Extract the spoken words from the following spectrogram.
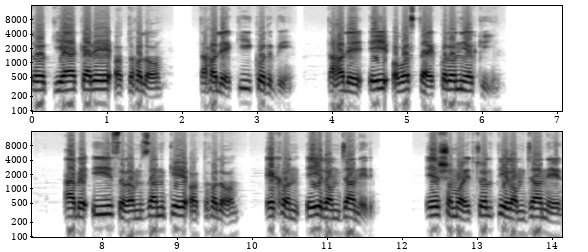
তো কিয়াকারে অর্থ হলো, তাহলে কি করবে? তাহলে এই অবস্থায় করণীয় কি? আবে ইস রমজানকে অত হল, এখন এই রমজানের এ সময় চলতি রমজানের,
